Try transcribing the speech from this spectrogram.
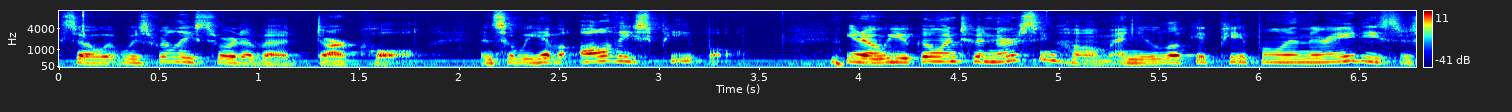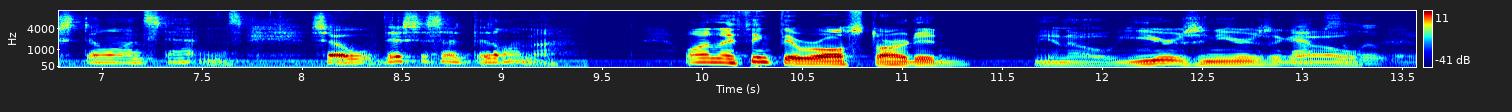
So it was really sort of a dark hole. And so we have all these people. You know, you go into a nursing home and you look at people in their 80s, they're still on statins. So this is a dilemma. Well, and I think they were all started you know, years and years ago. Absolutely.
